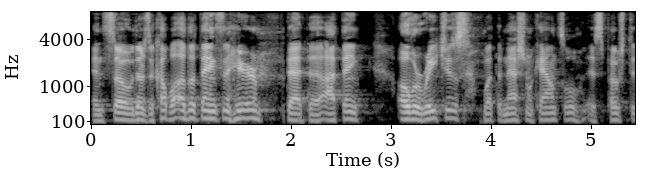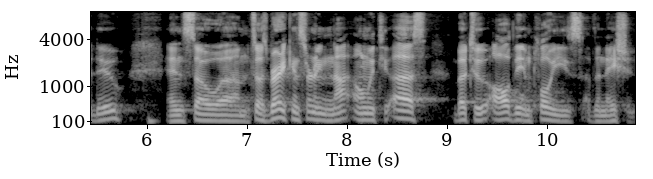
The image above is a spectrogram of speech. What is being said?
And so there's a couple other things in here that uh, I think overreaches what the National Council is supposed to do. And so, um, so it's very concerning not only to us, but to all the employees of the nation.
